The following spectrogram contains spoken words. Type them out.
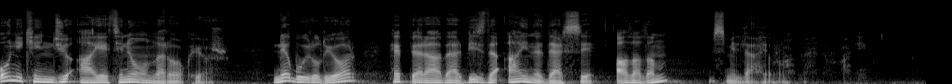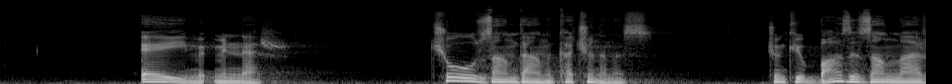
12. ayetini onlara okuyor. Ne buyruluyor? Hep beraber biz de aynı dersi alalım. Bismillahirrahmanirrahim. Ey müminler! Çoğu zandan kaçınınız. Çünkü bazı zanlar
